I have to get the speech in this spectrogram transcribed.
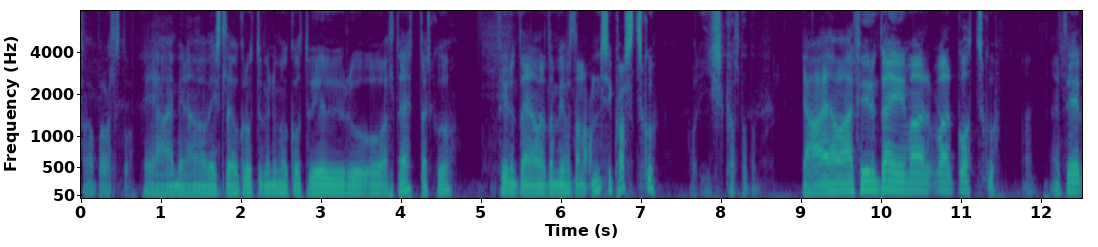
Það var bara allt stopp Já, ég meina það var veistlega á grótum minnum og gott viður og, og allt þetta sko fyrir um daginn, það var þetta mér fannst hann ansi kvast sko það var ískalt að hann Já, það var fyrir um daginn var, var gott sko. Þetta er,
